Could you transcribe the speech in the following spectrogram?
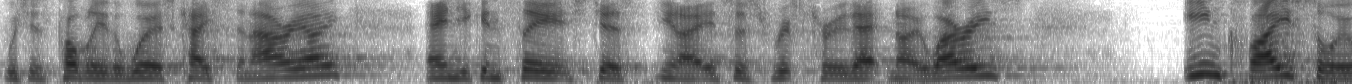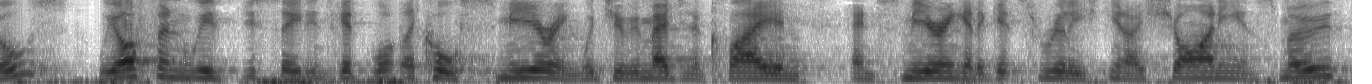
which is probably the worst case scenario. And you can see it's just, you know, it's just ripped through that, no worries. In clay soils, we often with disc seedings get what they call smearing, which you imagine a clay and, and smearing it, it gets really, you know, shiny and smooth.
